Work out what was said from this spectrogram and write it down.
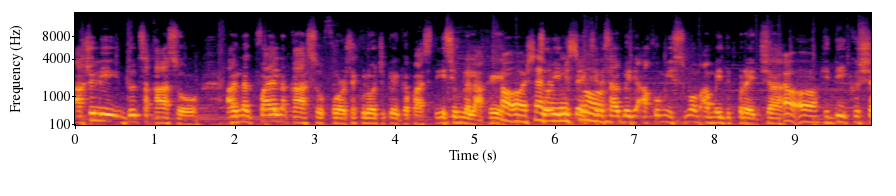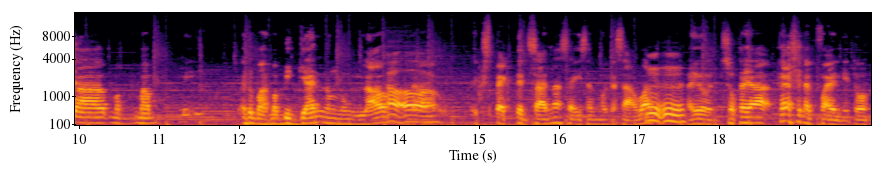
actually, doon sa kaso, ang nag-file ng kaso for psychological incapacity is yung lalaki. Oo, siya so, na in effect, mismo. sinasabi niya, ako mismo, ang may depressed siya. Oo. Hindi ko siya, ma- ma- may- ano ba, mabigyan ng, ng love Oo. na expected sana sa isang mag-asawa. Ayun. So kaya kaya siya nag-file nito.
